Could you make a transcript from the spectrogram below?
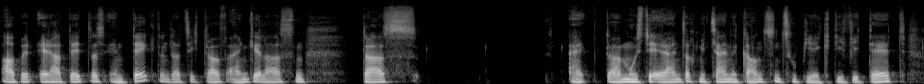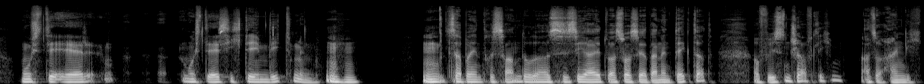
aber er hat etwas entdeckt und hat sich darauf eingelassen, dass äh, da musste er einfach mit seiner ganzen Subjektivität musste er, musste er sich dem widmen. Mhm. Hm, das ist aber interessant, oder? Es ist ja etwas, was er dann entdeckt hat, auf wissenschaftlichem, also eigentlich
